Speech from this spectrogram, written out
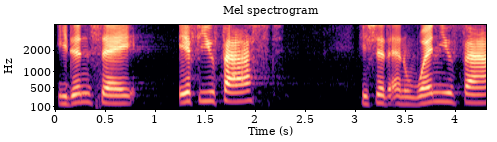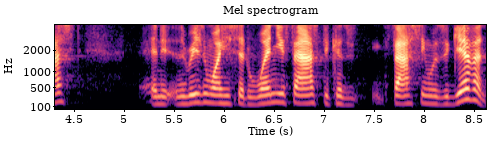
he didn't say if you fast. He said, and when you fast. And the reason why he said when you fast, because fasting was a given.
